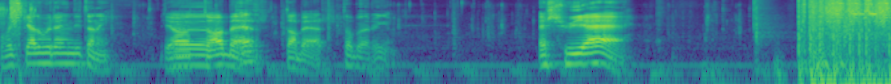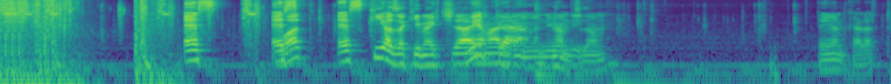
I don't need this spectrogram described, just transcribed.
Hogy kell újraindítani? Ja, Ö, taber. ez- Taber. Taber, igen. Ez hülye! Ez... Ez, What? ez ki az, aki megcsinálja Miért már? kell el? rámenni Nem mindig? tudom. Én nem kellett.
